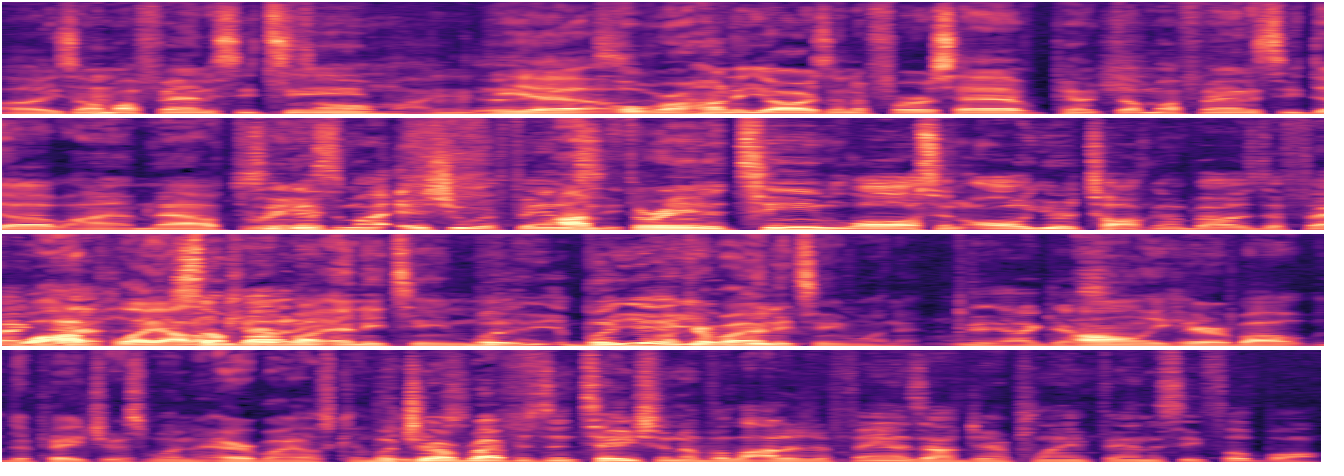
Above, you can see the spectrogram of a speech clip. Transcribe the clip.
Uh, he's on my fantasy team. Oh my goodness. Yeah, over 100 yards in the first half. Picked up my fantasy dub. I am now three. See, three. this is my issue with fantasy. I'm three- The team lost, and all you're talking about is the fact well, that I play. I don't somebody, care about any team winning. But, but yeah, I don't care about any team winning. Yeah, I guess. I so. only care about the Patriots winning. Everybody else can But lose. you're a representation of a lot of the fans out there playing fantasy football.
